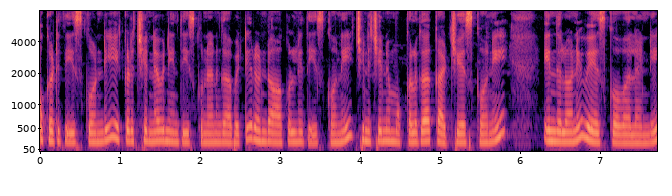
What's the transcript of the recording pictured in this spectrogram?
ఒకటి తీసుకోండి. ఇక్కడ చిన్నవి నేను తీసుకున్నాను కాబట్టి రెండు ఆకుల్ని తీసుకొని చిన్న చిన్న ముక్కలుగా కట్ చేసుకొని ఇందులోని వేసుకోవాలండి.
